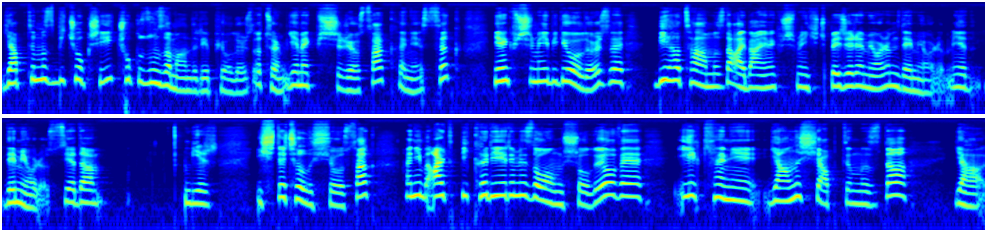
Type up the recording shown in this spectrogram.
yaptığımız birçok şeyi çok uzun zamandır yapıyor oluyoruz. Atıyorum yemek pişiriyorsak hani sık yemek pişirmeyi biliyor oluyoruz ve bir hatamızda ay ben yemek pişirmeyi hiç beceremiyorum. demiyorum ya demiyoruz. Ya da bir işte çalışıyorsak hani artık bir kariyerimiz olmuş oluyor ve ilk hani yanlış yaptığımızda ya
